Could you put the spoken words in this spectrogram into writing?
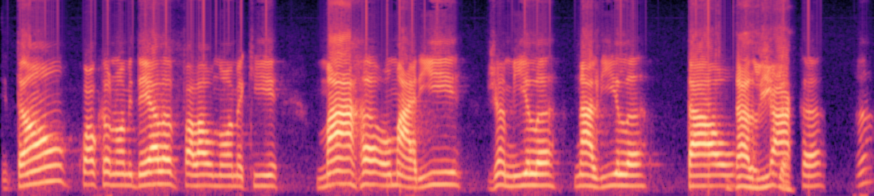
Então, qual que é o nome dela? Vou falar o nome aqui: Marra, Omari, Jamila, Nalila, Tal, Dalila. Chaka. Hã?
